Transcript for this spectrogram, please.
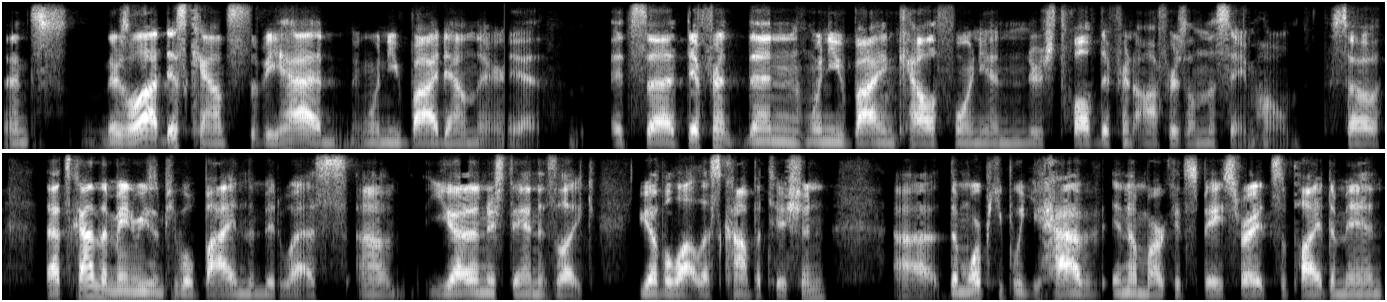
it's there's a lot of discounts to be had when you buy down there. Yeah, it's uh, different than when you buy in California and there's 12 different offers on the same home. So that's kind of the main reason people buy in the Midwest. Um, you got to understand is like you have a lot less competition. Uh, the more people you have in a market space, right? Supply demand,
